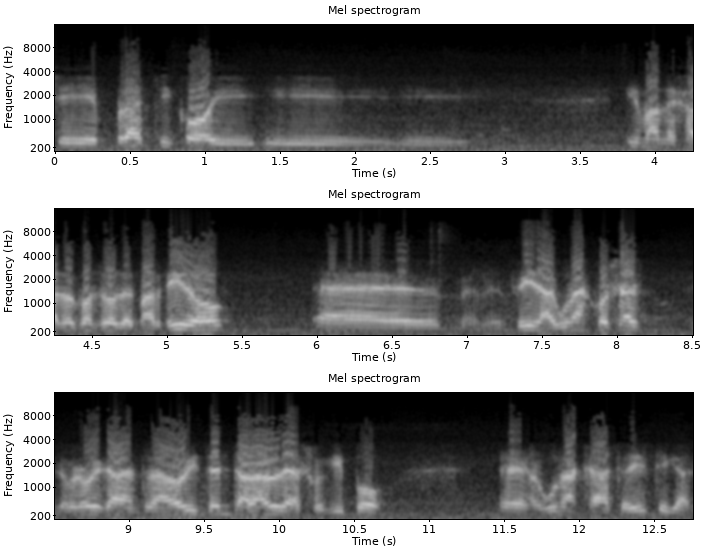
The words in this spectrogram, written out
sí práctico y, y, manejando el control del partido. Eh, en fin, algunas cosas, yo creo que cada entrenador intenta darle a su equipo eh, algunas características.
